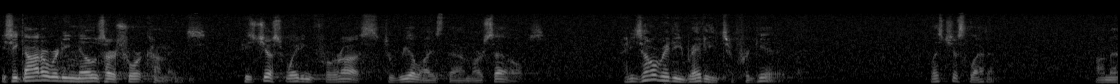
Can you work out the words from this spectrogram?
You see, God already knows our shortcomings. He's just waiting for us to realize them ourselves. And He's already ready to forgive. Let's just let Him. Amen.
